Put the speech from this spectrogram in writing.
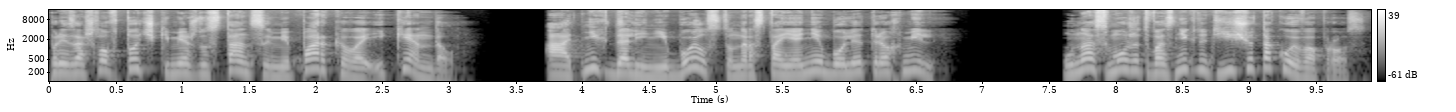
произошло в точке между станциями Парково и Кендалл, а от них до линии Бойлстон расстояние более трех миль. У нас может возникнуть еще такой вопрос.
